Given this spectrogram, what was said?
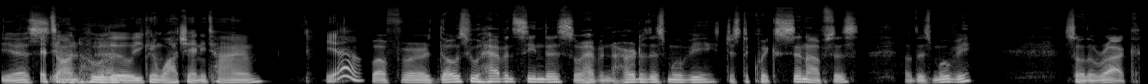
yes, it's yeah. on Hulu. You can watch it anytime. Yeah. But for those who haven't seen this or haven't heard of this movie, just a quick synopsis of this movie. So, The Rock,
